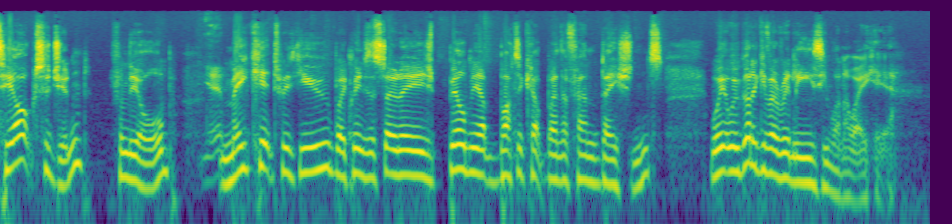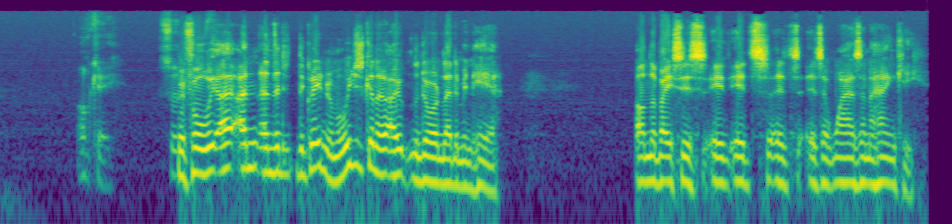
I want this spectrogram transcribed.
Toxygen from the Orb. Yep. Make It With You by Queens of the Stone Age. Build Me Up Buttercup by the Foundations. We, we've got to give a really easy one away here. Okay. So Before we uh, and, and the, the green room, are we just going to open the door and let him in here? On the basis it, it's it's it's a Waz and a hanky.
